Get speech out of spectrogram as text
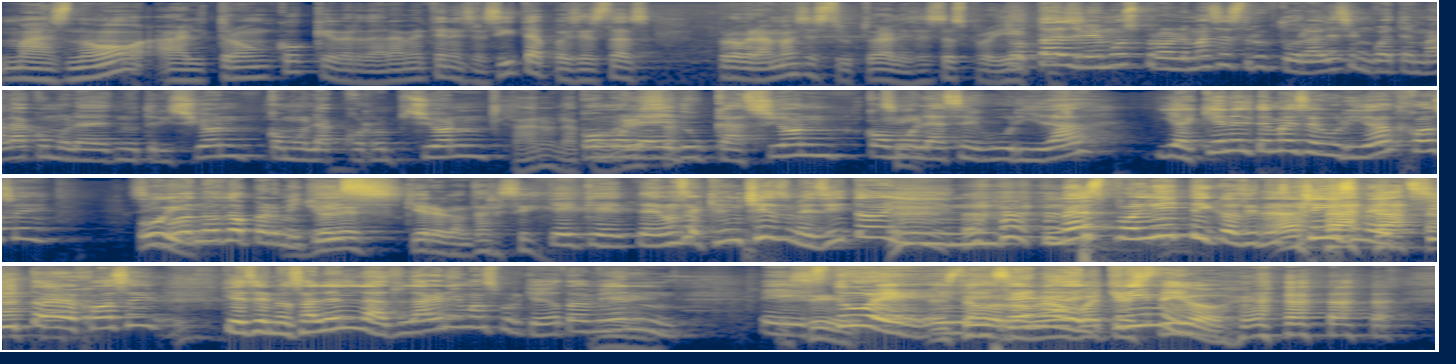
más no al tronco que verdaderamente necesita, pues estos programas estructurales, estos proyectos. Total, vemos problemas estructurales en Guatemala como la desnutrición, como la corrupción, como la educación, como la seguridad y aquí en el tema de seguridad, José, si vos nos lo permitís. Yo les quiero contar, sí. Que, tenemos aquí un chismecito y no es político, sino es chismecito de José, que se nos salen las lágrimas porque yo también estuve en la escena del crimen.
